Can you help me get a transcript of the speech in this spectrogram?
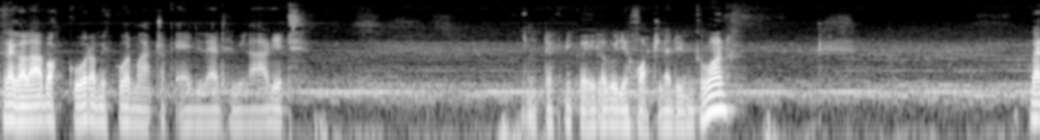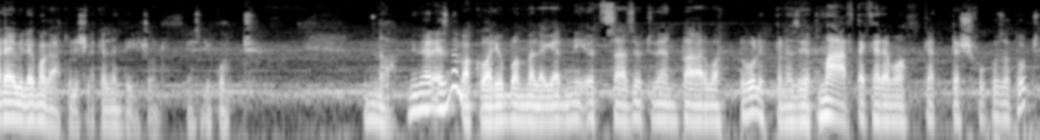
legalább akkor, amikor már csak egy LED világít. Technikailag ugye 6 ledünk van. Bár elvileg magától is le kellene tiltson. Kezdjük ott. Na, mivel ez nem akar jobban melegedni 550 pár wattól, éppen ezért már tekerem a kettes fokozatot.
